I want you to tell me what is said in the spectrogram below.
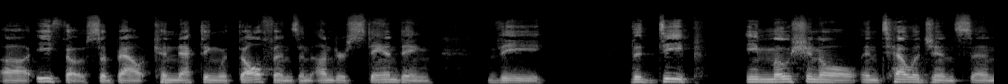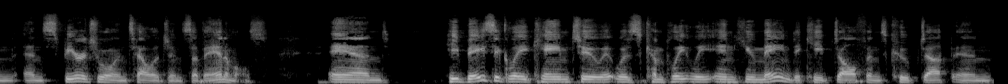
uh, ethos about connecting with dolphins and understanding the the deep emotional intelligence and and spiritual intelligence of animals. And he basically came to it was completely inhumane to keep dolphins cooped up in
